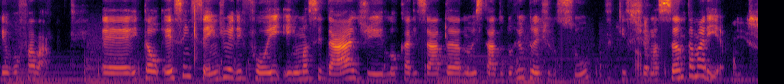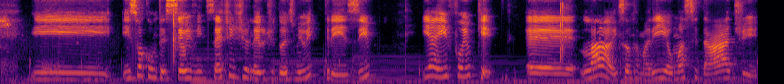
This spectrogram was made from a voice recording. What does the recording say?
Eu vou falar. É, então, esse incêndio ele foi em uma cidade localizada no estado do Rio Grande do Sul, que se chama Santa Maria. E isso aconteceu em 27 de janeiro de 2013. E aí foi o quê? É, lá em Santa Maria, uma cidade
